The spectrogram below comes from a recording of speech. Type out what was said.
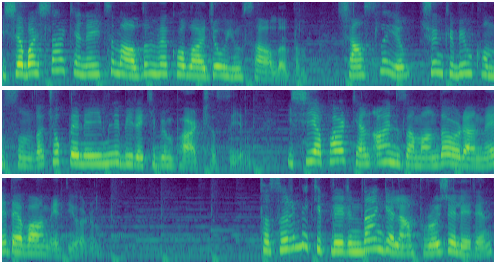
İşe başlarken eğitim aldım ve kolayca uyum sağladım. Şanslıyım çünkü BİM konusunda çok deneyimli bir ekibin parçasıyım. İşi yaparken aynı zamanda öğrenmeye devam ediyorum. Tasarım ekiplerinden gelen projelerin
